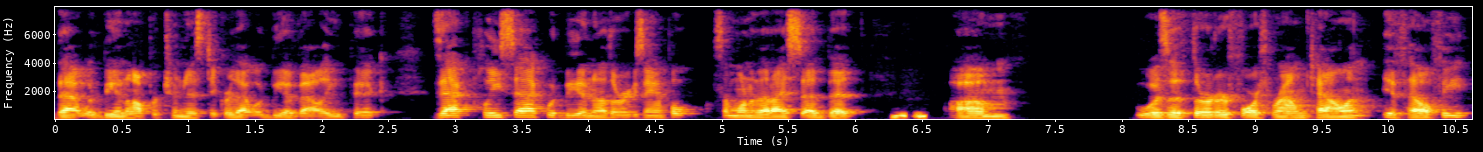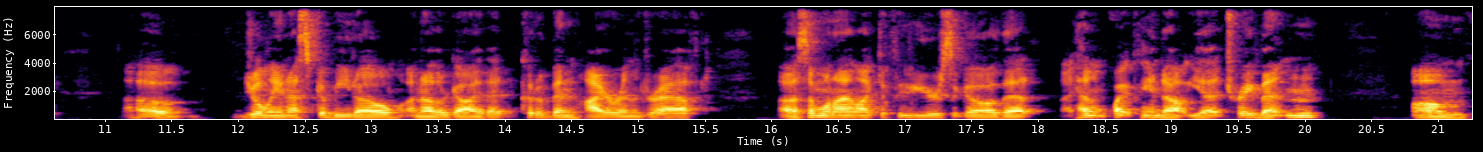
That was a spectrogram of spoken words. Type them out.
that would be an opportunistic or that would be a value pick. Zach Plesac would be another example, someone that I said that um, was a third or fourth round talent if healthy. Uh, Julian Escobedo, another guy that could have been higher in the draft. Uh, someone I liked a few years ago that I hadn't quite panned out yet, Trey Benton. Um,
